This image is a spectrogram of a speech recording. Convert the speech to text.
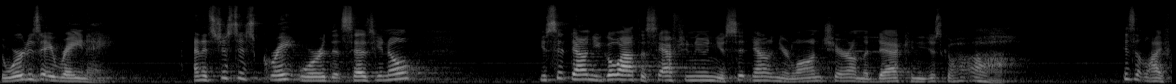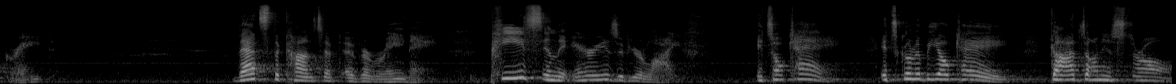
The word is eirene. And it's just this great word that says, you know, you sit down, you go out this afternoon, you sit down in your lawn chair on the deck, and you just go, oh, isn't life great? That's the concept of eirene. Peace in the areas of your life. It's okay. It's going to be okay. God's on his throne.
